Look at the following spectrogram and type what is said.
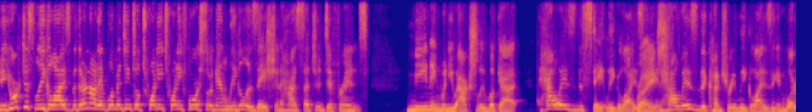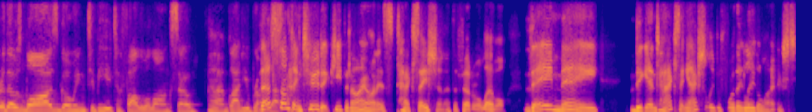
New York just legalized, but they're not implementing till 2024. So again, legalization has such a different meaning when you actually look at how is the state legalizing right. and how is the country legalizing and what are those laws going to be to follow along so uh, i'm glad you brought that's something too to keep an eye on is taxation at the federal level they may begin taxing actually before they legalize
